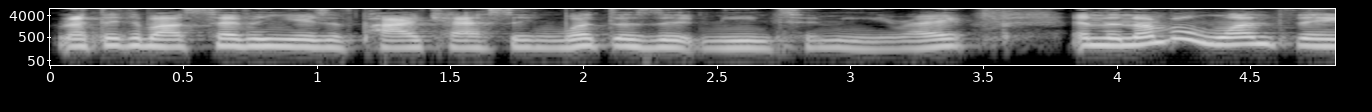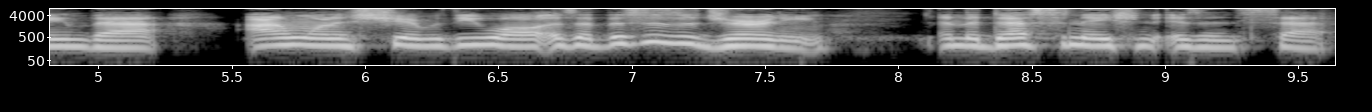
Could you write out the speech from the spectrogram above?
when I think about seven years of podcasting. What does it mean to me, right? And the number one thing that I want to share with you all is that this is a journey and the destination isn't set.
